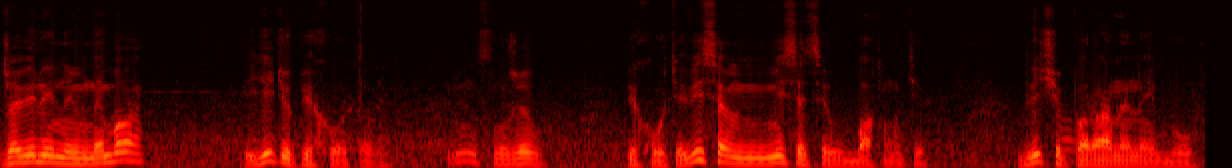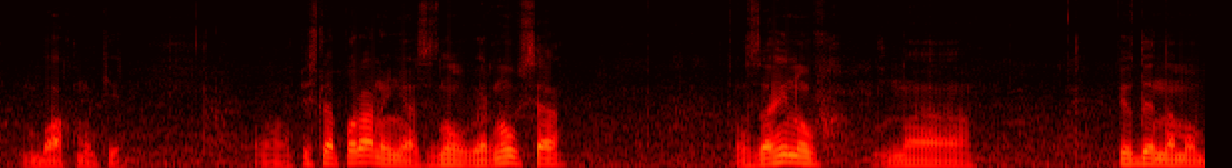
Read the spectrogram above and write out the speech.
джавелінів нема, йдіть у піхоту. Він служив в піхоті. Вісім місяців у Бахмуті. Двічі поранений був в Бахмуті. Після поранення знову вернувся. Загинув на південному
